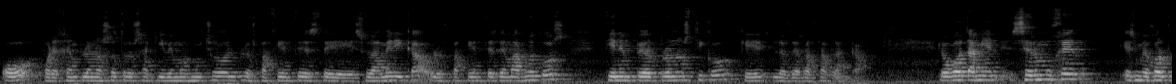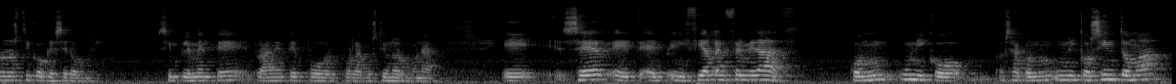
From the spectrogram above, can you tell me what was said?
O, por ejemplo, nosotros aquí vemos mucho los pacientes de Sudamérica o los pacientes de Marruecos tienen peor pronóstico que los de raza blanca. Luego también ser mujer es mejor pronóstico que ser hombre simplemente probablemente por, por la cuestión hormonal. Eh, ser, eh, iniciar la enfermedad con un único, o sea, con un único síntoma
